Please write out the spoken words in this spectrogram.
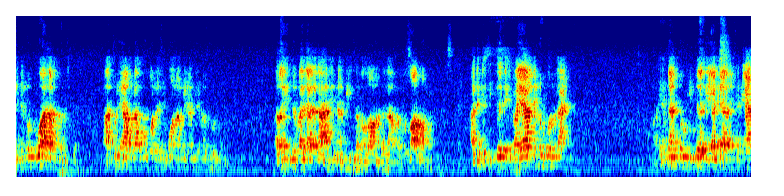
kita lupa alam semesta itu ha, yang berlaku pada semua Nabi-Nabi Rasul. Kalau kita belajar dalam hadis Nabi Sallallahu Alaihi Wasallam ada ketika dia bayar dia lupa dengan ha, yang kan tu kita diajar syariat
